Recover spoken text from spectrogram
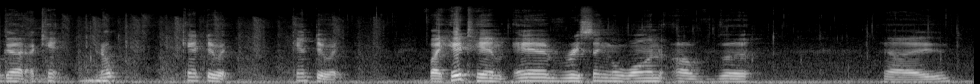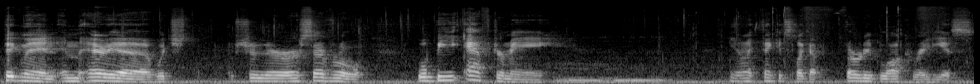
god, I can't. Nope. Can't do it. Can't do it. If I hit him, every single one of the uh, pigmen in the area, which I'm sure there are several, will be after me. You know, I think it's like a 30 block radius.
